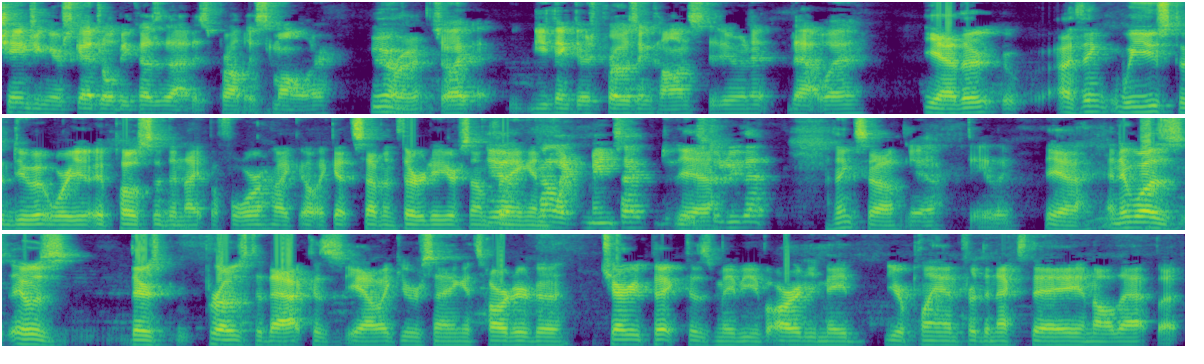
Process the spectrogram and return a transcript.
changing your schedule because of that is probably smaller. yeah. Right. So I, do you think there's pros and cons to doing it that way? Yeah, there. I think we used to do it where you, it posted the night before, like like at seven thirty or something, Yeah, kind and of like main site. Do you Yeah. still do that? I think so. Yeah, daily. Yeah, and it was it was. There's pros to that because yeah, like you were saying, it's harder to cherry pick because maybe you've already made your plan for the next day and all that. But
